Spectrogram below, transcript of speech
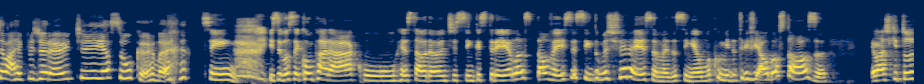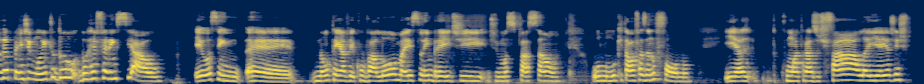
sei lá, refrigerante e açúcar, né? Sim. E se você comparar com um restaurante cinco estrelas, talvez você sinta uma diferença, mas assim, é uma comida trivial gostosa. Eu acho que tudo depende muito do, do referencial. Eu, assim, é, não tem a ver com valor, mas lembrei de, de uma situação. O Luke estava fazendo fono e a, com atraso de fala, e aí a gente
